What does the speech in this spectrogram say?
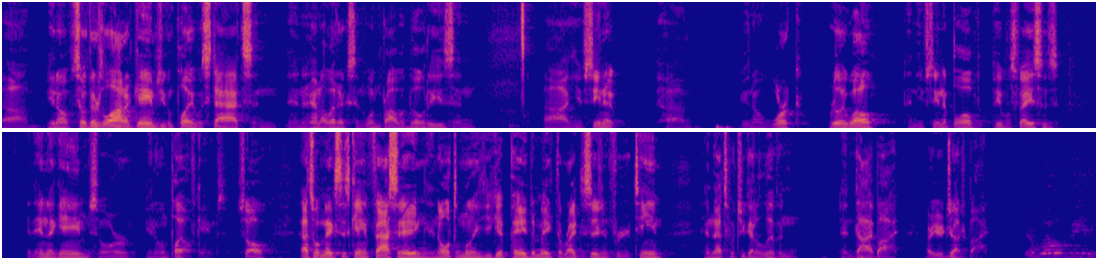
Um, you know, so there's a lot of games you can play with stats and, and analytics and win probabilities, and uh, you've seen it, um, you know, work really well, and you've seen it blow up people's faces in, in the games or you know in playoff games. So that's what makes this game fascinating, and ultimately you get paid to make the right decision for your team, and that's what you got to live and, and die by, or you're judged by. And what will be the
